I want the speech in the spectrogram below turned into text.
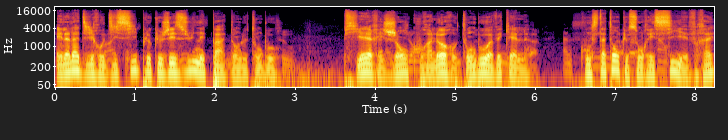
elle alla dire aux disciples que Jésus n'est pas dans le tombeau. Pierre et Jean courent alors au tombeau avec elle. Constatant que son récit est vrai,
